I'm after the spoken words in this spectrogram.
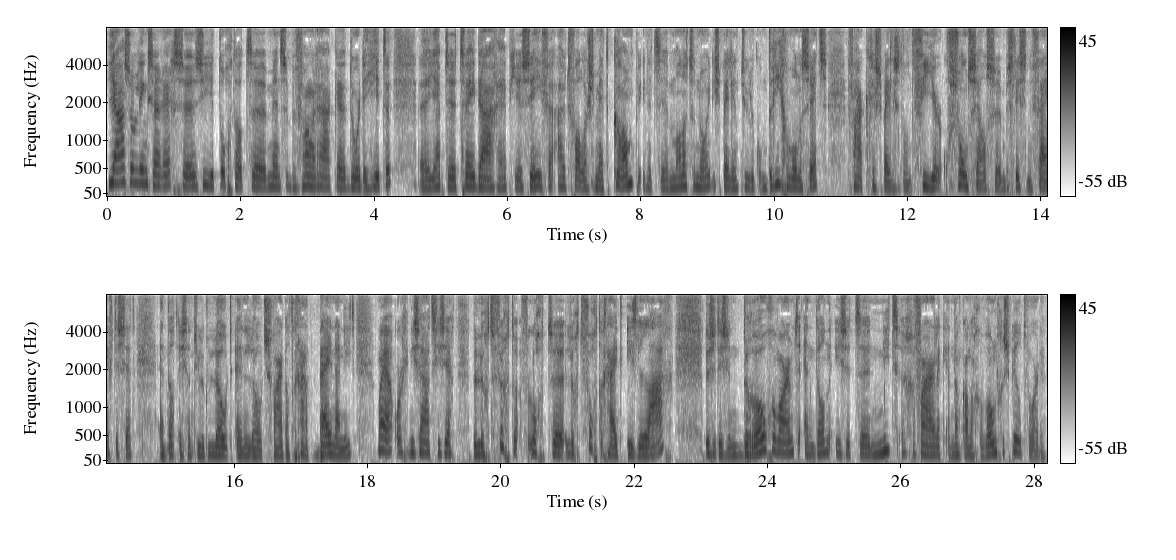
Ja, zo links en rechts uh, zie je toch dat uh, mensen bevangen raken door de hitte. Uh, je hebt twee dagen heb je zeven uitvallers met kramp in het mannentoernooi. Die spelen natuurlijk om drie gewonnen sets. Vaak spelen ze dan vier of soms zelfs een beslissende vijfde set. En dat is natuurlijk lood en loodzwaar. Dat gaat bijna niet. Maar ja, organisatie zegt de lucht, luchtvochtigheid is laag. Dus het is een droge warmte en dan is het niet gevaarlijk. En dan kan er gewoon gespeeld worden.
